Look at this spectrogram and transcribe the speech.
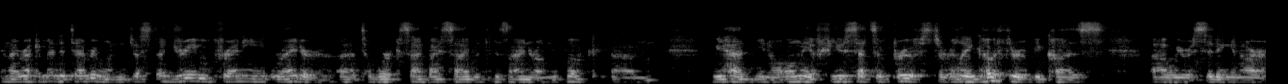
and I recommend it to everyone, just a dream for any writer, uh, to work side by side with the designer on the book. Um, we had you know only a few sets of proofs to really go through because uh, we were sitting in our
